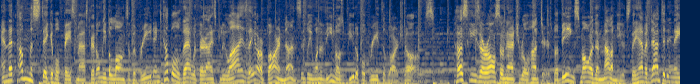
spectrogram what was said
and that unmistakable face mask that only belongs to the breed, and couple that with their ice blue eyes, they are bar none simply one of the most beautiful breeds of large dogs. Huskies are also natural hunters, but being smaller than Malamutes, they have adapted in a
